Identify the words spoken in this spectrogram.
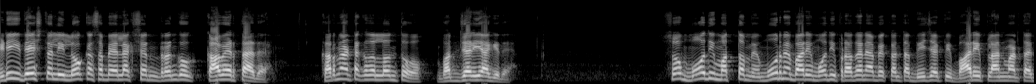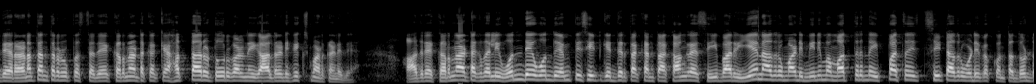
ಇಡೀ ದೇಶದಲ್ಲಿ ಲೋಕಸಭೆ ಎಲೆಕ್ಷನ್ ರಂಗು ಕಾವೇರ್ತಾ ಇದೆ. ಕರ್ನಾಟಕದಲ್ಲಂತೂ ಭರ್ಜರಿಯಾಗಿದೆ. ಸೊ ಮೋದಿ ಮತ್ತೊಮ್ಮೆ, ಮೂರನೇ ಬಾರಿ ಮೋದಿ ಪ್ರಧಾನಿ ಆಗಬೇಕಂತ ಬಿ ಜೆ ಪಿ ಭಾರಿ ಪ್ಲಾನ್ ಮಾಡ್ತಾ ಇದೆ. ರಣತಂತ್ರ ರೂಪಿಸ್ತಾ ಇದೆ. ಕರ್ನಾಟಕಕ್ಕೆ ಹತ್ತಾರು ಟೂರ್ಗಳನ್ನ ಈಗ ಆಲ್ರೆಡಿ ಫಿಕ್ಸ್ ಮಾಡ್ಕೊಂಡಿದೆ. ಆದರೆ ಕರ್ನಾಟಕದಲ್ಲಿ ಒಂದೇ ಒಂದು ಎಂ ಪಿ ಸೀಟ್ ಗೆದ್ದಿರ್ತಕ್ಕಂಥ ಕಾಂಗ್ರೆಸ್ ಈ ಬಾರಿ ಏನಾದರೂ ಮಾಡಿ ಮಿನಿಮಮ್ ಹತ್ತರಿಂದ ಇಪ್ಪತ್ತೈದು ಸೀಟ್ ಆದರೂ ಹೊಡಿಬೇಕು ಅಂತ ದೊಡ್ಡ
